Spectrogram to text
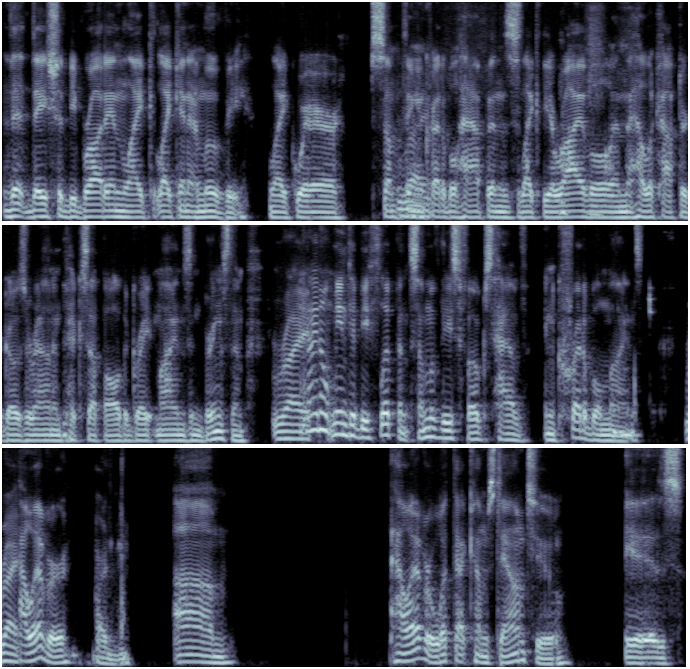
that they should be brought in like like in a movie like where something right. incredible happens, like the arrival, and the helicopter goes around and picks up all the great minds and brings them. Right. And I don't mean to be flippant. Some of these folks have incredible minds. Right. However, pardon me. Um, however, what that comes down to is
